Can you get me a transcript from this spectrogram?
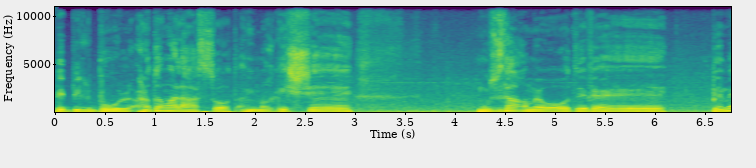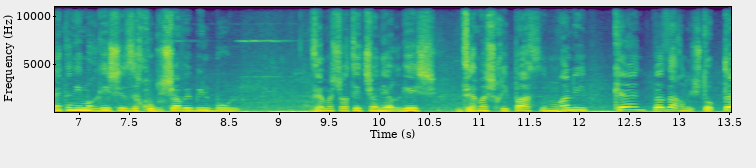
בבלבול, אני לא יודע מה לעשות, אני מרגיש uh, מוזר מאוד, ובאמת אני מרגיש איזה חולשה ובלבול. זה מה שרצית שאני ארגיש, זה מה שחיפשתי, אמרה לי, כן, ואז אנחנו נשתות תה,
